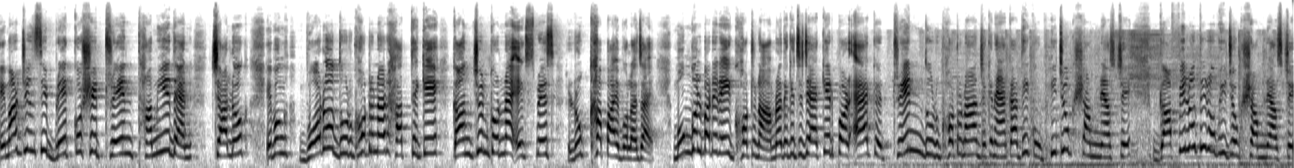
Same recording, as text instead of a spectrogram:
এমার্জেন্সি ব্রেক কষে ট্রেন থামিয়ে দেন চালক এবং বড় দুর্ঘটনার হাত থেকে কাঞ্চনকন্যা এক্সপ্রেস রক্ষা পায় বলা যায়। মঙ্গলবারের এই ঘটনা, আমরা দেখেছি যে একের পর এক ট্রেন দুর্ঘটনা, যেখানে একাধিক অভিযোগ সামনে আসছে, গাফিলতির অভিযোগ সামনে আসছে।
